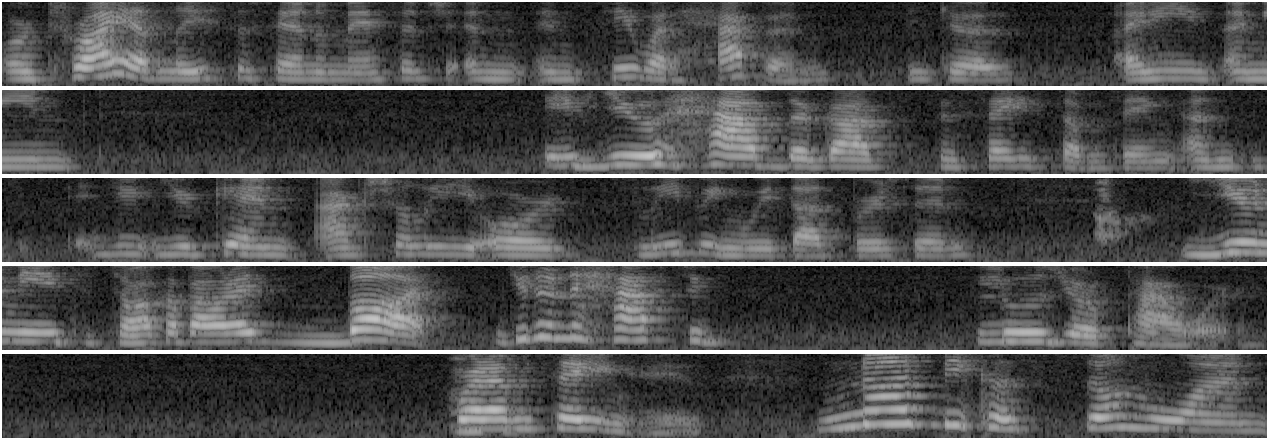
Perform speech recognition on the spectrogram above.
or try at least to send a message and, and see what happened because I need I mean if you have the guts to say something and you, you can actually or sleeping with that person you need to talk about it but you don't have to lose your power. What i'm saying is not because someone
